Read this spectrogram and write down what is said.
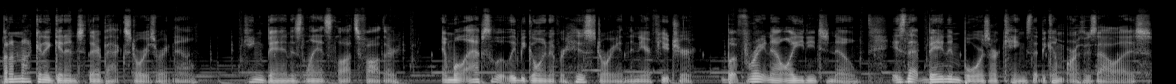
but I'm not going to get into their backstories right now. King Ban is Lancelot's father, and we'll absolutely be going over his story in the near future. But for right now, all you need to know is that Ban and Bors are kings that become Arthur's allies.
